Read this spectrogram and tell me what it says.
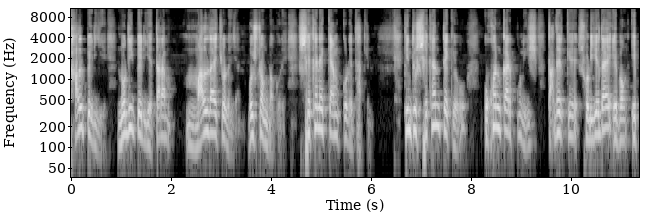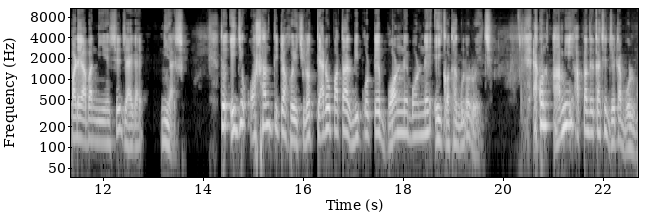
খাল পেরিয়ে, নদী পেরিয়ে তারা মালদায় চলে যান, বৈষ্ণবনগরে। সেখানে ক্যাম্প করে থাকেন। কিন্তু সেখান থেকেও ওখানকার পুলিশ তাদেরকে সরিয়ে দেয় এবং এপারে আবার নিয়ে এসে জায়গায় নিয়ে আসে। তো এই যে অশান্তিটা হয়েছিল, তেরো পাতার রিপোর্টে বর্ণে বর্ণে এই কথাগুলো রয়েছে। এখন আমি আপনাদের কাছে যেটা বলব,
